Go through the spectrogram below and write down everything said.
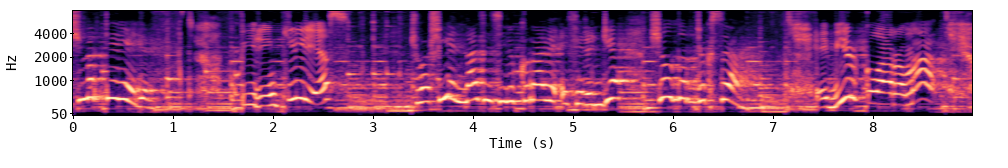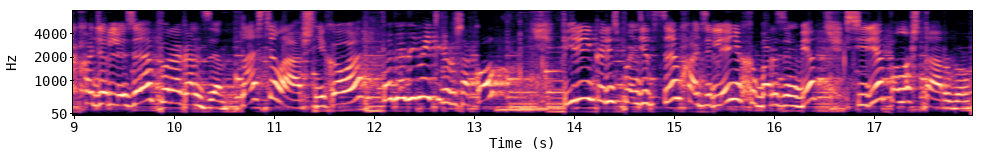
Мен шиміртередім. Пирен келес. Чувашия нация телекураве эфирінде шылдыр жүксім. Эбир Кларыма хадерлезе пыраганзе. Настя Лашникова. Тада Дмитрий Русаков. Пирен корреспондентсем хадерлене хабарзымбе сире палаштарбы.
